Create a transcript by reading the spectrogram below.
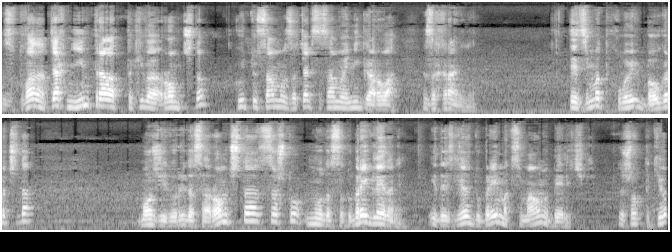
Затова на тях не им трябват такива ромчета, които само за тях са само едни гарла за хранене. Те взимат хубави българчета, може и дори да са ромчета също, но да са добре гледани и да изглеждат добре и максимално белички. Защото такива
